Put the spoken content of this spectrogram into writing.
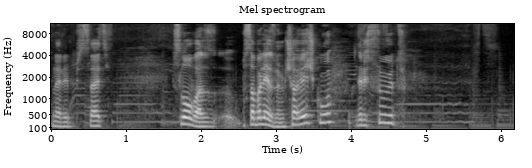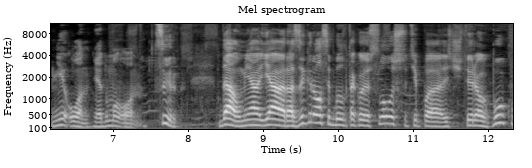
написать слово. Соболезнуем человечку, рисует не он, я думал он. Цирк. Да, у меня, я разыгрывался, было такое слово, что типа из четырех букв.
